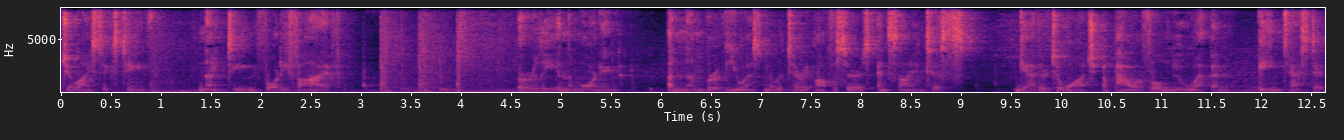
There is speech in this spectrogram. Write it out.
July 16, 1945. Early in the morning, a number of U.S. military officers and scientists gathered to watch a powerful new weapon being tested.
